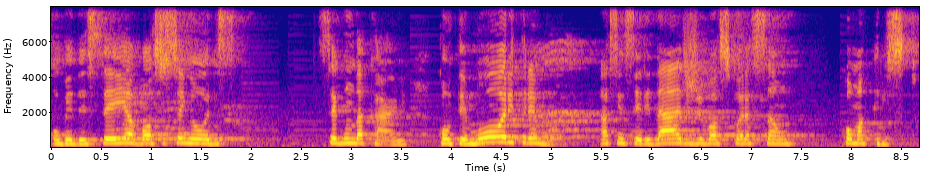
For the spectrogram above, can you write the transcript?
obedecei a vossos senhores, segundo a carne, com temor e tremor, na sinceridade de vosso coração, como a Cristo.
